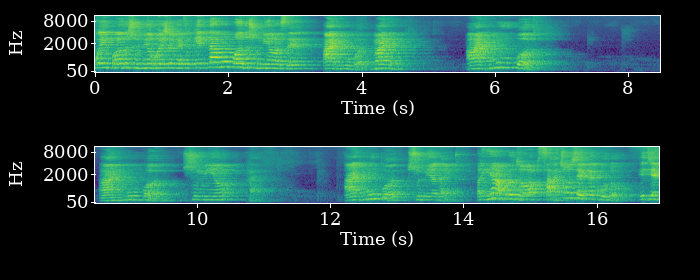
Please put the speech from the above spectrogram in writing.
કોઈ પદ શૂન્ય હોઈ શકે તો કેટલામું પદ શૂન્ય હશે? આઠમું પદ. માટે આઠમું પદ આઠમું પદ શૂન્ય થાય આઠમું પદ શૂન્ય થાય અહીંયા આપણો જવાબ સાચો છે કે ખોટો? એ ચેક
